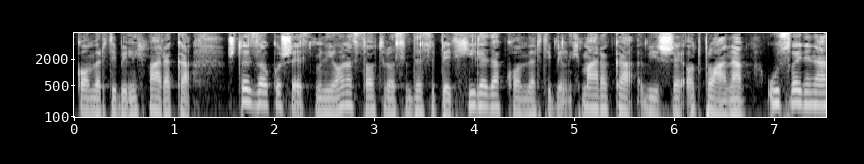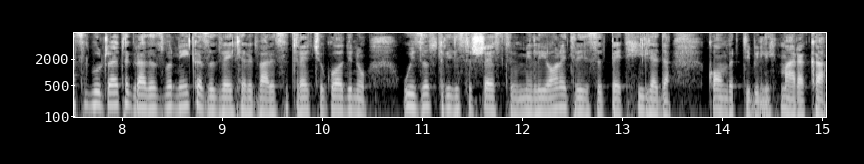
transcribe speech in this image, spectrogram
konvertibilnih maraka, što je za oko 6 miliona 185 hiljada konvertibilnih maraka više od plana. Usvojen je nacrt budžeta grada Zvornika za 2023. godinu u iznos 36 miliona i 35 hiljada konvertibilnih maraka,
